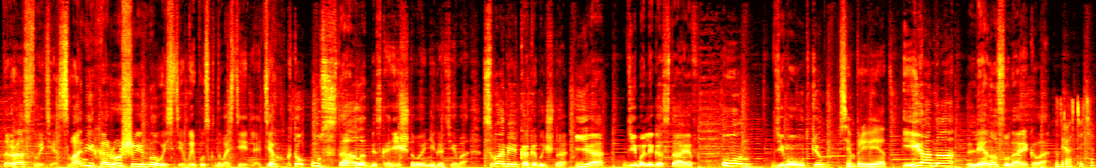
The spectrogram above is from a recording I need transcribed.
Здравствуйте! С вами хорошие новости. Выпуск новостей для тех, кто устал от бесконечного негатива. С вами, как обычно, я, Дима Легостаев, он, Дима Уткин. Всем привет. И она, Лена Сударикова. Здравствуйте.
